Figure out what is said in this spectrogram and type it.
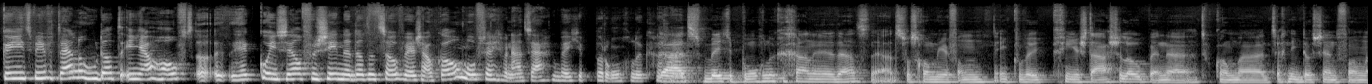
Kun je iets meer vertellen hoe dat in jouw hoofd... eh, eh, kon je zelf verzinnen dat het zover zou komen? Of zeg je van nou, het is eigenlijk een beetje per ongeluk gegaan? Ja, het is een beetje per ongeluk gegaan inderdaad. Ja, het was gewoon meer van, ik, ik ging hier stage lopen en eh, toen kwam een techniekdocent van,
